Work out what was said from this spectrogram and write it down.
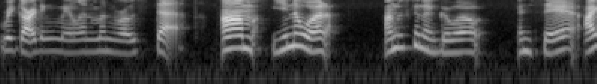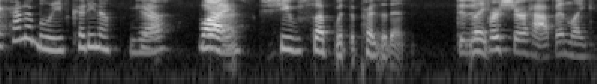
regarding Marilyn Monroe's death. Um, you know what? I'm just gonna go out and say it. I kind of believe Karina. Yeah. Why? Yeah, she slept with the president. Did Like- it for sure happen? Like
